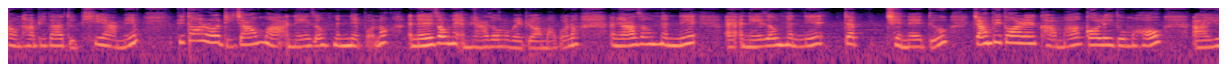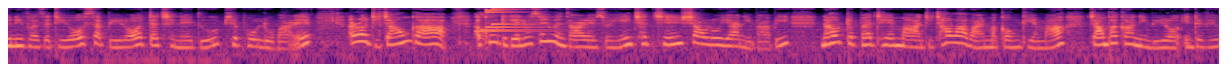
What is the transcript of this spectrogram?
အောင်ထားပြီးသားသူဖြစ်ရမယ်ပြီးတော့ဒီကျောင်းမှာအနည်းဆုံး2နှစ်ပေါ့နော်အနည်းဆုံးနဲ့အများဆုံးလို့ပဲပြောရမှာပေါ့နော်အများဆုံး2နှစ်အဲအနည်းဆုံး2နှစ်တက်ချင်တဲ့သူကျောင်းပြီးသွားတဲ့အခါမှာ college တို့မဟုတ်အာ university ကိုဆက်ပြီးတော့တက်ချင်တဲ့သူဖြစ်ဖို့လိုပါတယ်အဲ့တော့ဒီကျောင်းကအခုတကယ်လို့စိတ်ဝင်စားရဲဆိုရင်ချက်ချင်းရှောက်လို့ရနေပါပြီနောက်တစ်ပတ်ထဲမှာဒီ6လပိုင်းမကုန်ခင်မှာကျောင်းဘက်ကနေပြီးတော့ interview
